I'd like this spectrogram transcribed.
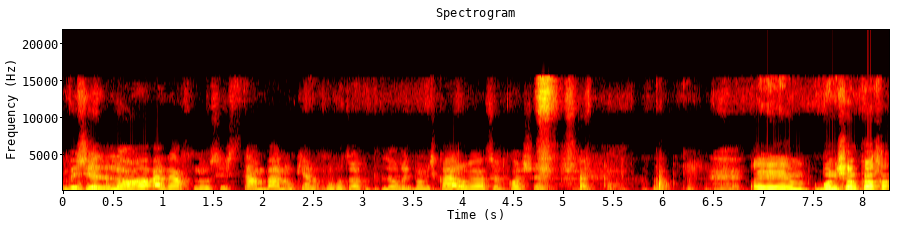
ושלא אנחנו, שסתם באנו כי אנחנו רוצות להוריד במשקל או לעשות כושר. אמ, בוא נשאל ככה,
